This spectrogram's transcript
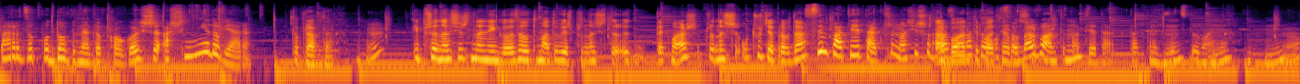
bardzo podobne do kogoś, że aż nie do wiary. To prawda. Mhm. I przenosisz na niego z automatu, wiesz, przenosisz, tak masz? Przenosisz uczucia, prawda? Sympatię tak, przenosisz od Albo razu antypatię, na tą albo osobę, albo antypatię, tak, tak, tak, Mhm. zdecydowanie. Mhm. No,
